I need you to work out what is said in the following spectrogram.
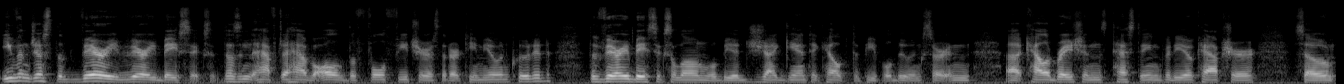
even just the very, very basics. It doesn't have to have all of the full features that Artemio included. The very basics alone will be a gigantic help to people doing certain uh, calibrations, testing, video capture. So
